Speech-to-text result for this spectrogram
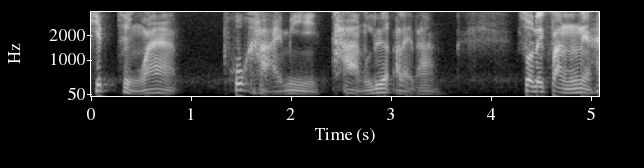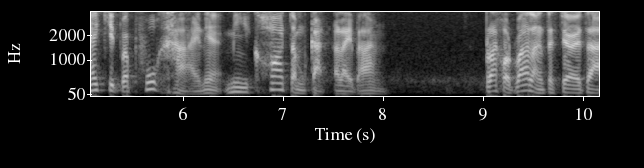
คิดถึงว่าผู้ขายมีทางเลือกอะไรบ้าง ส่วนอีกฝั่งหนึ่งเนี่ยให้คิดว่าผู้ขายเนี่ยมีข้อจำกัดอะไรบ้าง ปรากฏว่าหลังจากเจรจา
